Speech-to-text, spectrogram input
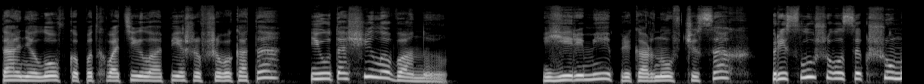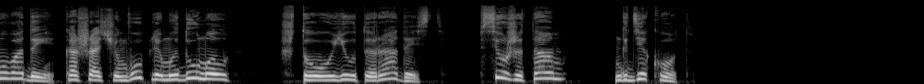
Таня ловко подхватила опешившего кота и утащила ванную. Еремей, прикорнув в часах, прислушивался к шуму воды, кошачьим воплям и думал, что уют и радость все же там, где кот.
